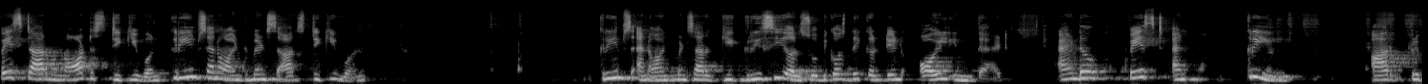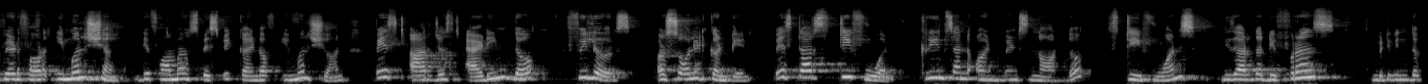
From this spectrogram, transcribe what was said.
Paste are not sticky one. Creams and ointments are sticky one. Creams and ointments are greasy also because they contain oil in that. And uh, paste and cream are prepared for emulsion. They form a specific kind of emulsion. Paste are just adding the fillers or solid content paste are stiff one creams and ointments not the stiff ones these are the difference between the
